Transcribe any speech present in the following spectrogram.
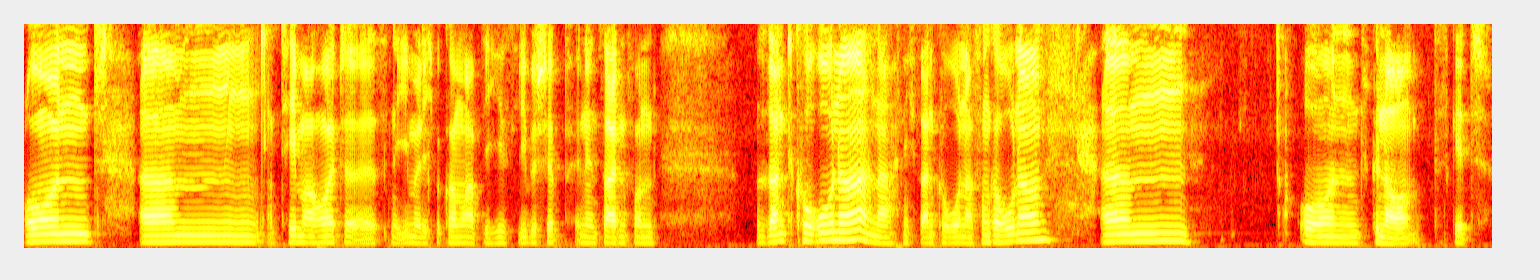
Und ähm, Thema heute ist eine E-Mail, die ich bekommen habe, die hieß Liebeschip in den Zeiten von Sand Corona. Na, nicht Sand Corona, von Corona. Ähm, und genau, es geht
